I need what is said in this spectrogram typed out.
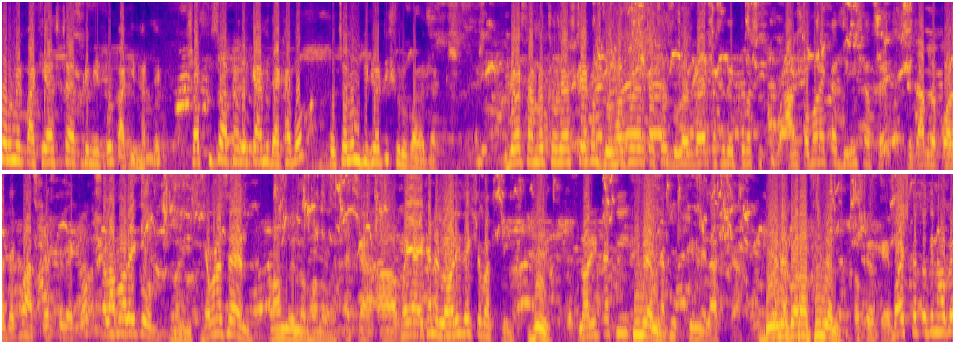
ধরনের পাখি আসছে আজকে মিরপুর পাখির হাটে সবকিছু আপনাদেরকে আমি দেখাবো। তো চলুন ভিডিওটি শুরু করা যাক। ভিউয়ার্স আমরা চলে আসছি এখন জুলহাস ভাইয়ের কাছে। জুলহাস ভাইয়ের কাছে দেখতে পাচ্ছি খুব আনকমন একটা জিনিস আছে সেটা আমরা পরে দেখব আস্তে আস্তে দেখব। আসসালামু আলাইকুম। কেমন আছেন? আলহামদুলিল্লাহ ভালো আচ্ছা ভাইয়া এখানে লরি দেখতে পাচ্ছি। জি। লরিটা কি ফিমেল ফিমেল আচ্ছা। ডিএনএ করা ফিমেল ওকে ওকে বয়স কতদিন হবে?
